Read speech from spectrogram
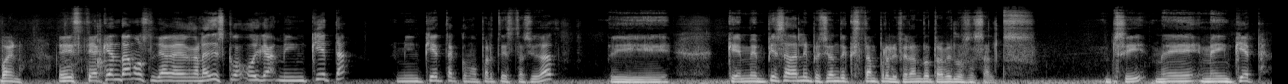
Bueno, este aquí andamos, le agradezco. Oiga, me inquieta, me inquieta como parte de esta ciudad y que me empieza a dar la impresión de que están proliferando otra vez los asaltos. Sí, me, me inquieta.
